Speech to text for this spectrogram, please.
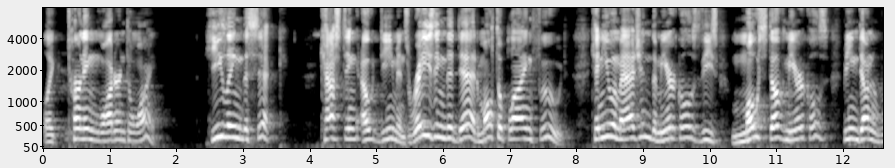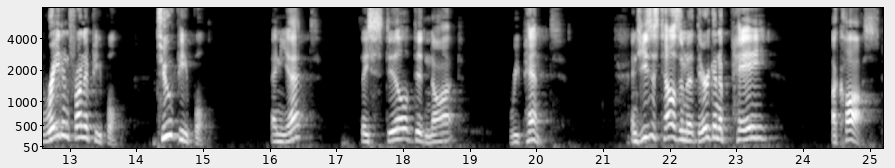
like turning water into wine, healing the sick, casting out demons, raising the dead, multiplying food. Can you imagine the miracles, these most of miracles, being done right in front of people, to people? And yet, they still did not repent. And Jesus tells them that they're going to pay a cost,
